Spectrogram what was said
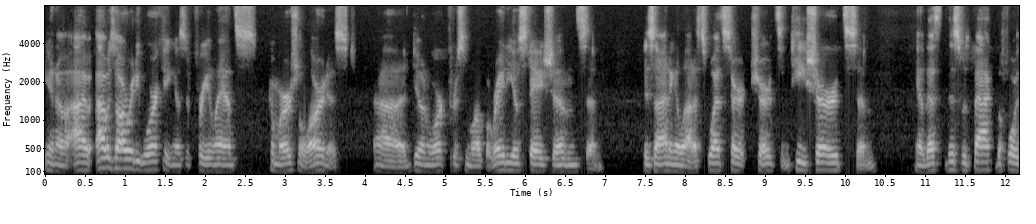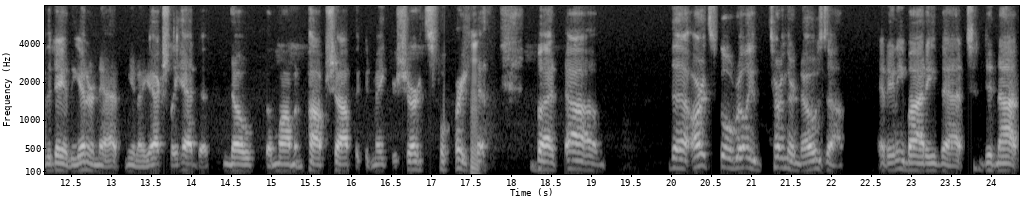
you know, I, I was already working as a freelance commercial artist, uh, doing work for some local radio stations and designing a lot of sweatshirt shirts and T-shirts and you know this this was back before the day of the internet. You know you actually had to know the mom and pop shop that could make your shirts for you. Hmm. but um, the art school really turned their nose up at anybody that did not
